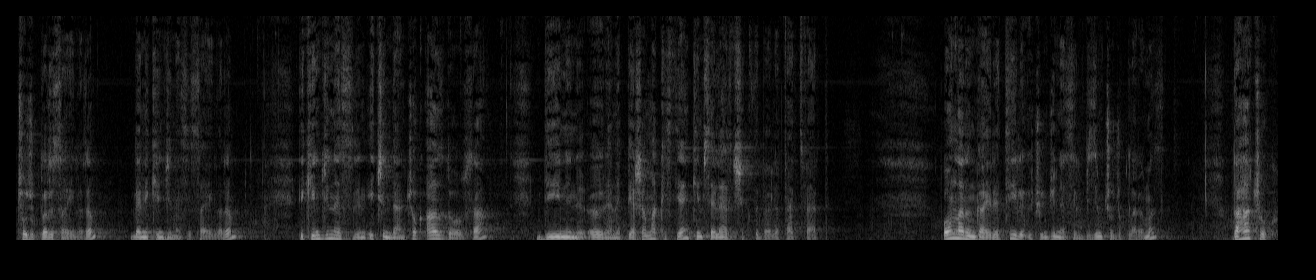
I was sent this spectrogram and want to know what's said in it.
çocukları sayılırım. Ben ikinci nesil sayılırım. İkinci neslin içinden çok az da olsa dinini öğrenip yaşamak isteyen kimseler çıktı böyle fert fert. Onların gayretiyle üçüncü nesil bizim çocuklarımız daha çok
